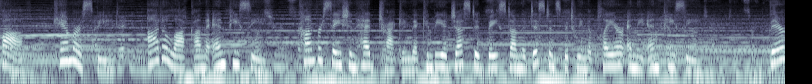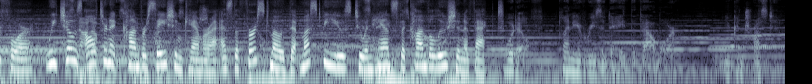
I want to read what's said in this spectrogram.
FOV, camera speed, auto lock on the NPC, conversation head tracking that can be adjusted based on the distance between the player and the NPC. Therefore, we chose alternate conversation camera as the first mode that must be used to His enhance the convolution effect. Wood Elf. Plenty of reason to hate the Thalmor. You can trust him.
